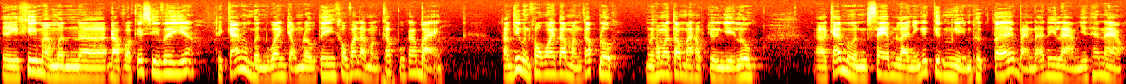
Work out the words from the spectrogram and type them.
Thì khi mà mình à, đọc vào cái cv á thì cái mà mình quan trọng đầu tiên không phải là bằng cấp của các bạn. Thậm chí mình không quan tâm bằng cấp luôn mình không quan tâm bạn học trường gì luôn. À, cái mà mình xem là những cái kinh nghiệm thực tế bạn đã đi làm như thế nào.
